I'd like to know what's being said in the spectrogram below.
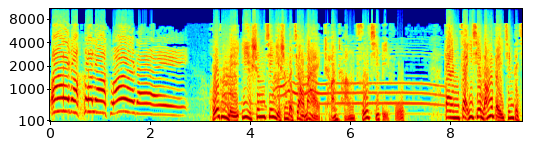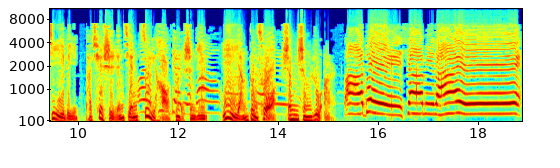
哎，这喝了水的。胡同里一声接一声的叫卖，常常此起彼伏，但在一些老北京的记忆里，它却是人间最好听的声音，抑扬顿挫，声声入耳。大队下面来，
